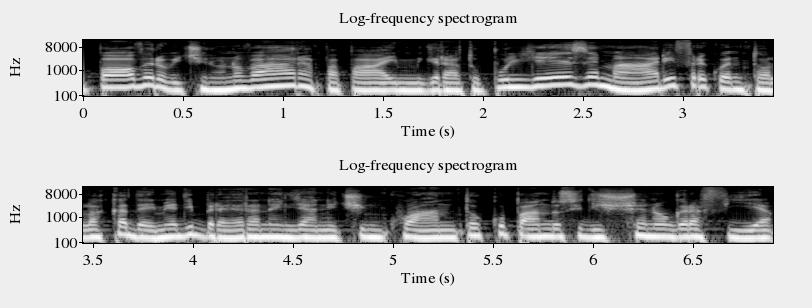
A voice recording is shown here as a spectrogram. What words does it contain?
povero vicino Novara, papà immigrato pugliese, Mari frequentò l'Accademia di Brera negli anni 50, occupandosi di scenografia,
